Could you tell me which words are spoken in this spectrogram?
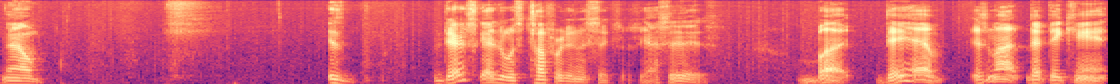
Now, is their schedule is tougher than the Sixers? Yes, it is. But they have. It's not that they can't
